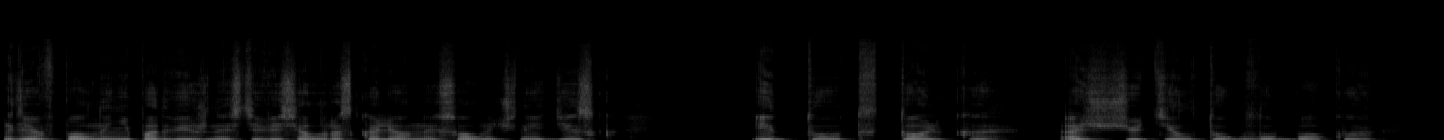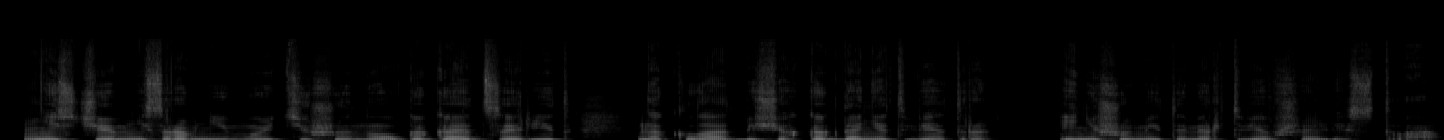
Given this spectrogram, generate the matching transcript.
где в полной неподвижности висел раскаленный солнечный диск, и тут только ощутил ту глубокую, ни с чем не сравнимую тишину, какая царит на кладбищах, когда нет ветра и не шумит омертвевшая листва.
